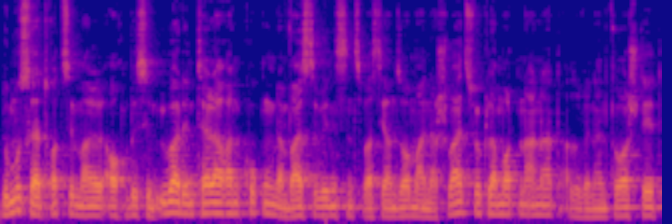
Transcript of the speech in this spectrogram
du musst ja trotzdem mal auch ein bisschen über den Tellerrand gucken, dann weißt du wenigstens, was Jan Sommer in der Schweiz für Klamotten anhat, also wenn ein Tor steht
